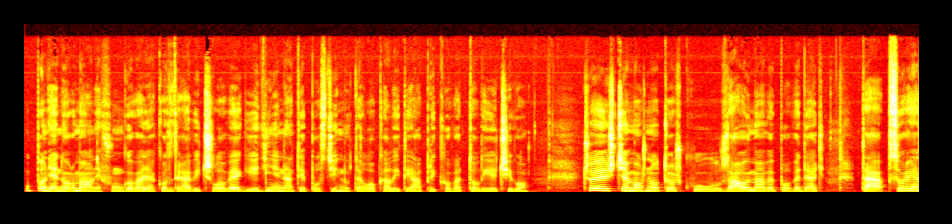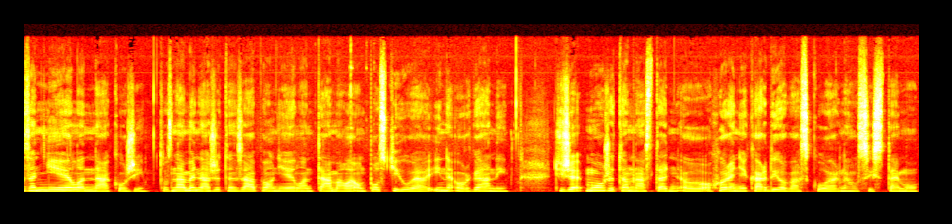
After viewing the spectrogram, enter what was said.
úplne normálne funguje fungovať ako zdravý človek, jedine na tie postihnuté lokality aplikovať to liečivo. Čo je ešte možno trošku zaujímavé povedať, tá psoriaza nie je len na koži. To znamená, že ten zápal nie je len tam, ale on postihuje aj iné orgány. Čiže môže tam nastať e, ochorenie kardiovaskulárneho systému,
